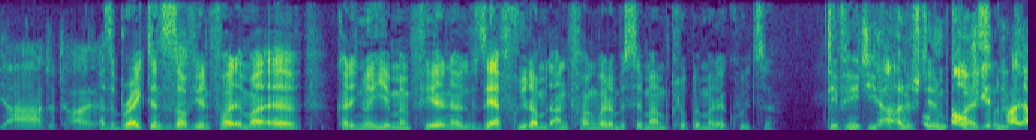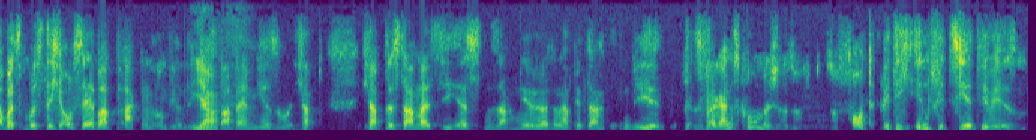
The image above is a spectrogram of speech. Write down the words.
Ja, total. Also Breakdance ist auf jeden Fall immer, äh, kann ich nur jedem empfehlen, ne? sehr früh damit anfangen, weil dann bist du immer im Club immer der Coolste. definitiv. Ja, Alle stehen im Kreis. Auf jeden und Fall. Aber es musste ich auch selber packen. Irgendwie. Und Ja. das war bei mir so, ich habe ich hab das damals die ersten Sachen gehört und habe gedacht, irgendwie, das war ganz komisch. Also ich bin sofort richtig infiziert gewesen.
